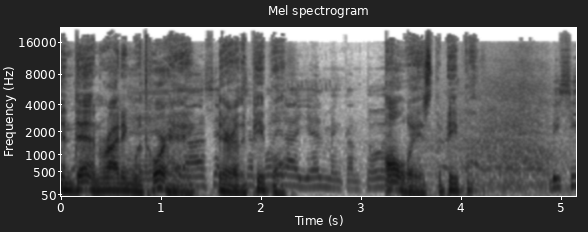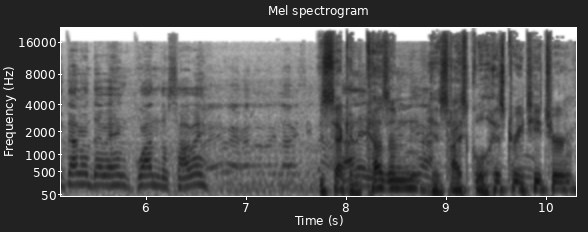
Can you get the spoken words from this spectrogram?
And then, riding with Jorge, there are the people. Always the people. His second cousin, his high school history teacher,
